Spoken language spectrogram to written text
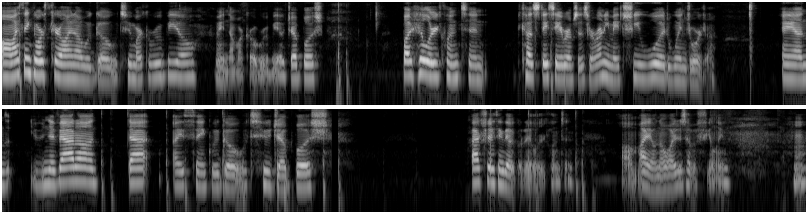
Um, I think North Carolina would go to Marco Rubio. I mean, not Marco Rubio, Jeb Bush, but Hillary Clinton, because Stacey Abrams is her running mate, she would win Georgia, and Nevada. That I think we go to Jeb Bush. Actually, I think that would go to Hillary Clinton. Um, I don't know. I just have a feeling. Hmm.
